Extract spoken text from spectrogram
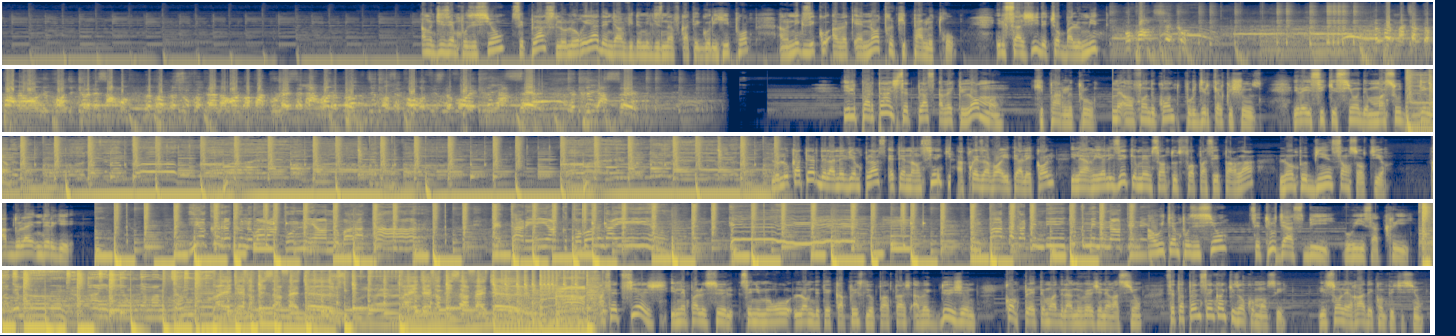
En dixième position se place le lauréat d'Indianvi 2019 catégorie hip-hop en ex avec un autre qui parle trop. Il s'agit de Chop Balomit. On parle Checo. Le peuple n'accepte pas, mais on lui prend que des armes. Le peuple souffre plein, mais on ne va pas couler ses larmes. Le peuple dit trop, c'est trop, refuse le faux et crie assez. Et crie assez. Il partage cette place avec l'homme qui parle trop. Mais en fin de compte, pour dire quelque chose, il est ici question de Massoud Dingam. Le locataire de la 9e place est un ancien qui, après avoir été à l'école, il a réalisé que même sans toutefois passer par là, l'on peut bien s'en sortir. Abdoulaye Ndergue. En huitième position, se trouve Jasby. Oui, ça crie. À cette siège, il n'est pas le seul. Ce numéro, l'homme de tes caprices le partage avec deux jeunes complètement de la nouvelle génération. C'est à peine 5 ans qu'ils ont commencé. Ils sont les rats des compétitions.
